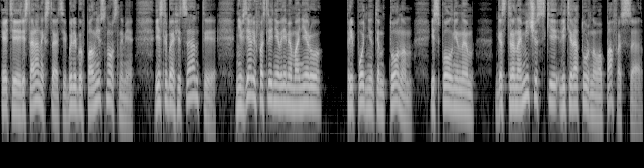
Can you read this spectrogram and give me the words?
Эти рестораны, кстати, были бы вполне сносными, если бы официанты не взяли в последнее время манеру приподнятым тоном, исполненным гастрономически-литературного пафоса,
